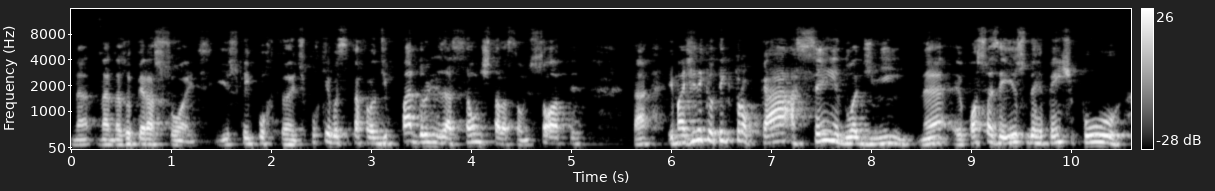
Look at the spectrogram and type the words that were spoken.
na, na, nas operações. Isso que é importante, porque você está falando de padronização de instalação de software. Tá? Imagina que eu tenho que trocar a senha do admin, né? Eu posso fazer isso de repente por,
